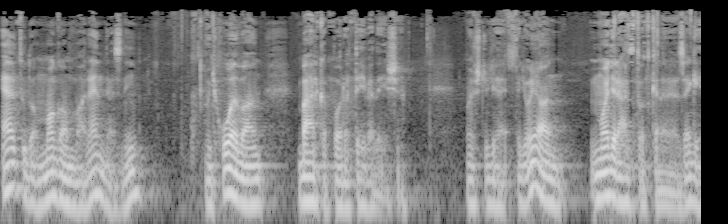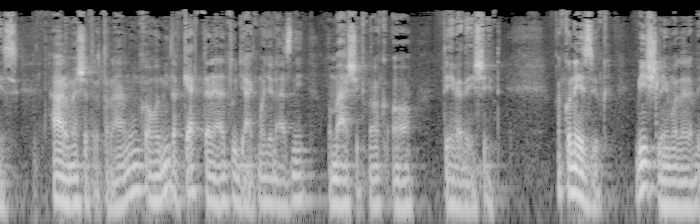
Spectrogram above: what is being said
el tudom magamban rendezni, hogy hol van bárkapora tévedése. Most ugye egy olyan magyarázatot kell erre az egész három esetre találnunk, ahol mind a ketten el tudják magyarázni a másiknak a tévedését. Akkor nézzük. Bislém a Rebi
